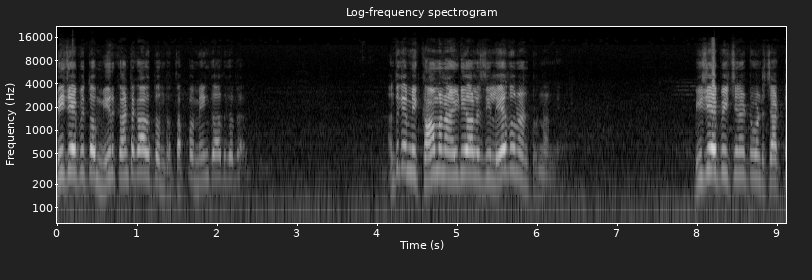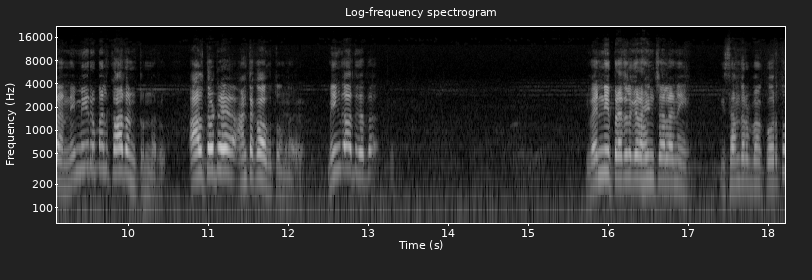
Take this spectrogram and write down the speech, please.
బీజేపీతో మీరు కంటకాగుతుంది తప్ప మేం కాదు కదా. అందుకే మీకు కామన్ ఐడియాలజీ లేదు అని అంటున్నాను నేను. బీజేపీ ఇచ్చినటువంటి చట్టాన్ని మీరు మళ్ళీ కాదంటున్నారు. వాళ్ళతోటే అంటకాగుతున్నారు. మేం కాదు కదా. ఇవన్నీ ప్రజలు గ్రహించాలని ఈ సందర్భంగా కోరుతూ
